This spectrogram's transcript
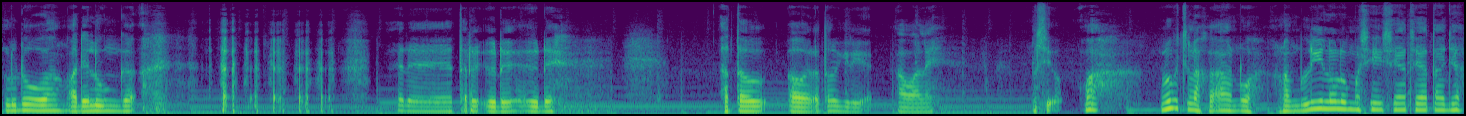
lu doang ada lu enggak? Ada ter udah udah. Atau oh atau gini awalnya. Masih wah lu kecelakaan wah. Alhamdulillah lu masih sehat-sehat aja.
